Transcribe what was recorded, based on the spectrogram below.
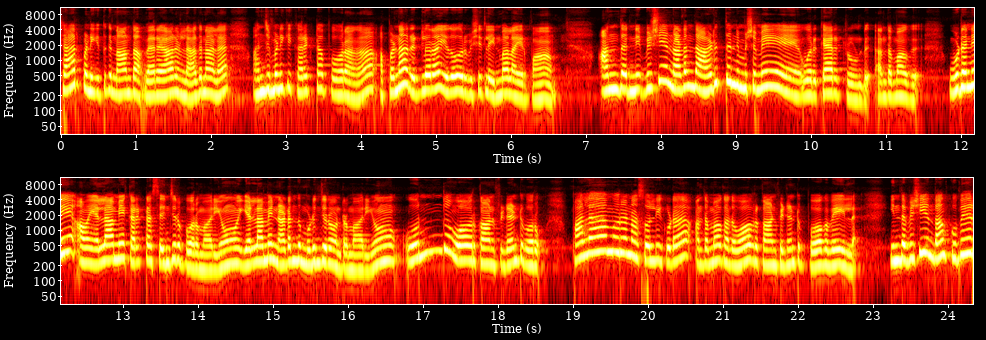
ஷேர் பண்ணிக்கிறதுக்கு நான் தான் வேறு யாரும் இல்லை. அதனால் அஞ்சு மணிக்கு கரெக்டாக போகிறாங்க அப்போனா ரெகுலராக ஏதோ ஒரு விஷயத்தில் இன்வால்வ் ஆகிருப்பான் அந்த நி விஷயம் நடந்த அடுத்த நிமிஷமே ஒரு கேரக்டர் உண்டு அந்த அம்மாவுக்கு உடனே அவன் எல்லாமே கரெக்டாக செஞ்சுட்டு போகிற மாதிரியும் எல்லாமே நடந்து முடிஞ்சிரும்ன்ற மாதிரியும் கொஞ்சம் ஓவர் கான்ஃபிடென்ட் வரும். பல முறை நான் சொல்லி கூட அந்த அம்மாவுக்கு அந்த ஓவர் கான்ஃபிடென்ட் போகவே இல்லை. இந்த விஷயந்தான் குபேர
